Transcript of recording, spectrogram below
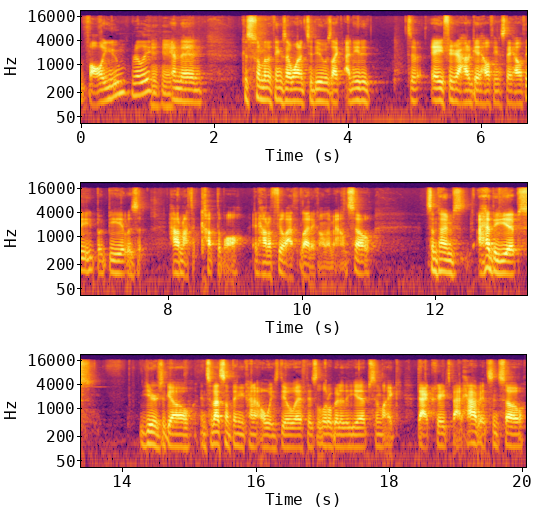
volume, really, mm-hmm. and then because some of the things I wanted to do was like I needed to a figure out how to get healthy and stay healthy, but b it was how not to cut the ball and how to feel athletic on the mound. So sometimes I had the yips years ago, and so that's something you kind of always deal with is a little bit of the yips, and like that creates bad habits. And so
